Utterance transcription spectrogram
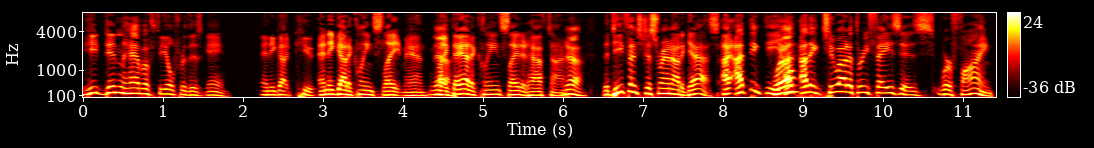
He didn't have a feel for this game, and he got cute. And he got a clean slate, man. Yeah. Like they had a clean slate at halftime. Yeah. The defense just ran out of gas. I, I think the Well- I, I think two out of three phases were fine.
